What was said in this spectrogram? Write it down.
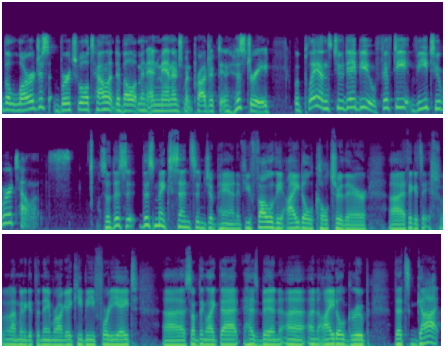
the largest virtual talent development and management project in history, with plans to debut 50 VTuber talents. So this this makes sense in Japan if you follow the idol culture there. Uh, I think it's I'm going to get the name wrong. AKB48 uh, something like that, has been uh, an idol group that's got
